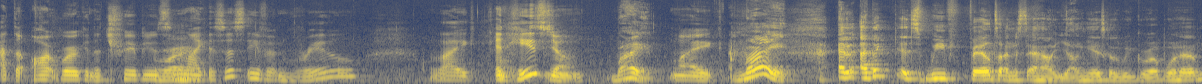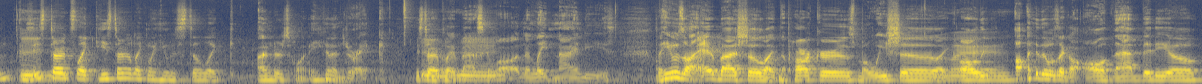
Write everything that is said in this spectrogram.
at the artwork and the tributes. and I'm like, is this even real? Like, and he's young. right Like, Right, and I think it's we failed to understand how young he is because we grew up with him. Because he starts like he started like when he was still like under twenty. He couldn't drink. He started playing basketball in the late nineties. But he was on everybody's show like the Parkers, Moesha, like all the all, there was like a all that video.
